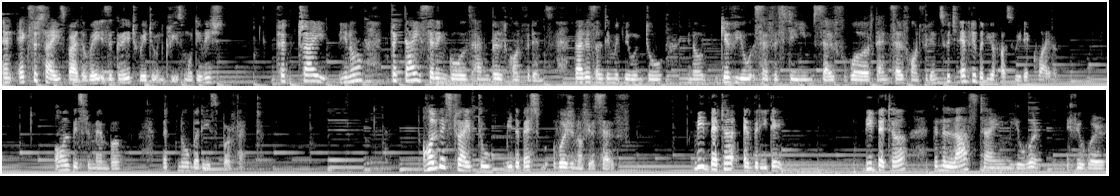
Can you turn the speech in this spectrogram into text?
And exercise, by the way, is a great way to increase motivation. Try, you know, practice setting goals and build confidence. That is ultimately going to, you know, give you self-esteem, self-worth, and self-confidence, which everybody of us we require always remember that nobody is perfect. Always strive to be the best version of yourself. Be better every day. Be better than the last time you were. If you were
